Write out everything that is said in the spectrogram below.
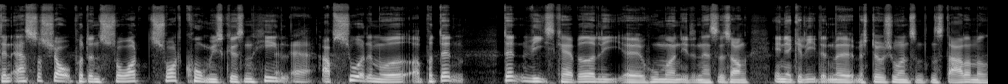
den er så sjov på den sort, sort komiske, sådan helt Ja. ja. absurde måde, og på den, den vis kan jeg bedre lide øh, humoren i den her sæson, end jeg kan lide den med, med støvsugeren, som den starter med.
